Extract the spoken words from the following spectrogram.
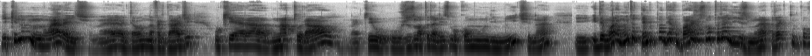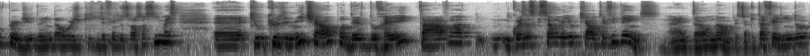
de que não, não era isso, né? Então, na verdade, o que era natural, né, que o, o justnaturalismo como um limite, né? E, e demora muito tempo para derrubar o justnaturalismo, né? Apesar que tem um povo perdido ainda hoje que defende os troços assim, mas é, que, que o limite ao poder do rei estava em coisas que são meio que auto-evidentes, né? Então, não, isso aqui está ferindo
